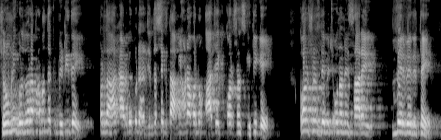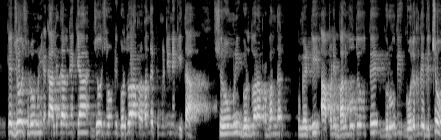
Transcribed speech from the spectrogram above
ਸ਼੍ਰੋਮਣੀ ਗੁਰਦੁਆਰਾ ਪ੍ਰਬੰਧਕ ਕਮੇਟੀ ਦੇ ਪ੍ਰਧਾਨ ਐਡਵੋਕੇਟ ਹਰਜਿੰਦਰ ਸਿੰਘ ਧਾਮੀ ਹੋਣਾ ਵੱਲੋਂ ਅੱਜ ਇੱਕ ਕਾਨਫਰੰਸ ਕੀਤੀ ਗਈ। ਕਾਨਫਰੰਸ ਦੇ ਵਿੱਚ ਉਹਨਾਂ ਨੇ ਸਾਰੇ ਵੇਰਵੇ ਦਿੱਤੇ ਕਿ ਜੋ ਸ਼੍ਰੋਮਣੀ ਅਕਾਲੀ ਦਲ ਨੇ ਕਿਹਾ, ਜੋ ਸ਼੍ਰੋਮਣੀ ਗੁਰਦੁਆਰਾ ਪ੍ਰਬੰਧਕ ਕਮੇਟੀ ਨੇ ਕੀਤਾ, ਸ਼੍ਰੋਮਣੀ ਗੁਰਦੁਆਰਾ ਪ੍ਰਬੰਧਕ ਕਮੇਟੀ ਆਪਣੇ ਬਲਬੂਤੇ ਉੱਤੇ ਗੁਰੂ ਦੀ ਗੋਲਕ ਦੇ ਵਿੱਚੋਂ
